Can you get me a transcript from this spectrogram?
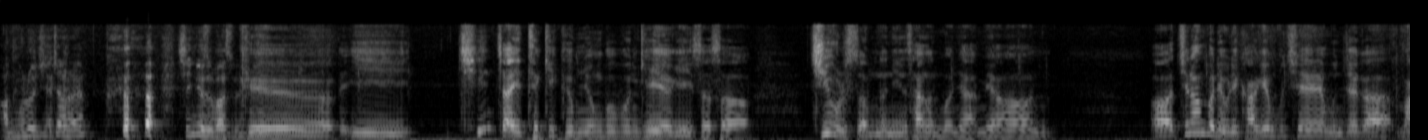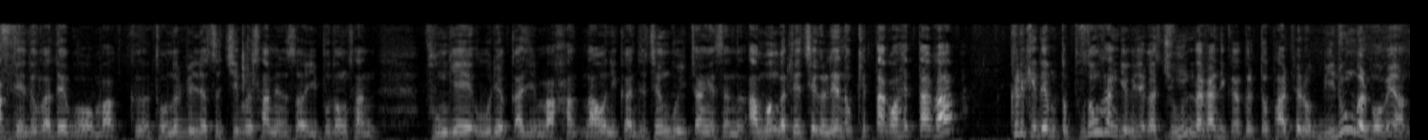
안 무너지잖아요. 신 교수 말씀. 그, 이, 진짜 이 특히 금융 부분 개혁에 있어서 지울 수 없는 인상은 뭐냐 하면, 어, 지난번에 우리 가계부채 문제가 막 대두가 되고 막 그 돈을 빌려서 집을 사면서 이 부동산 붕괴 우려까지 막 하- 나오니까 이제 정부 입장에서는 아, 뭔가 대책을 내놓겠다고 했다가 그렇게 되면 또 부동산 경제가 죽는다 하니까 그걸 또 발표로 미룬 걸 보면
